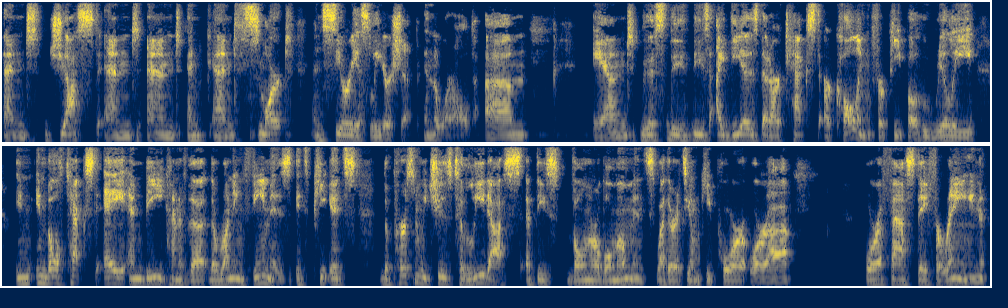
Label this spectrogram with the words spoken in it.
and just and and and and smart and serious leadership in the world. Um, and this the, these ideas that our text are calling for people who really in, in both text A and B, kind of the, the running theme is it's it's the person we choose to lead us at these vulnerable moments, whether it's Yom Kippur or a, or a fast day for rain,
